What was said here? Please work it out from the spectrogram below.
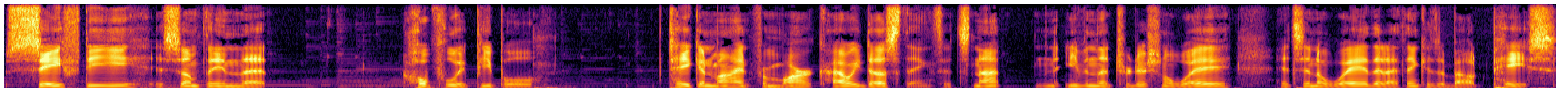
safety is something that hopefully people take in mind from Mark how he does things. It's not even the traditional way; it's in a way that I think is about pace.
